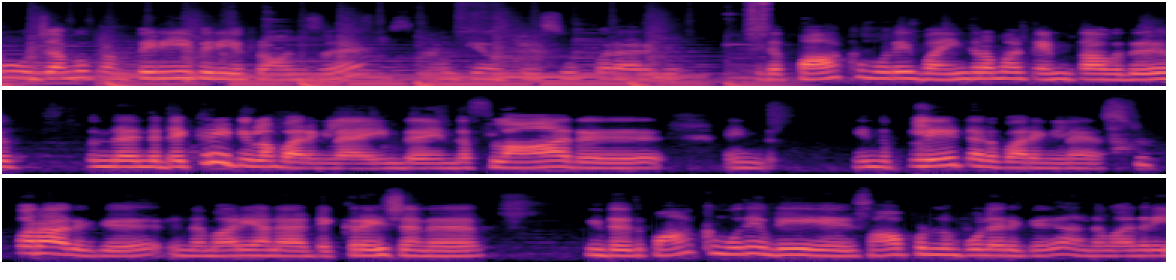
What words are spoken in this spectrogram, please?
ஓ ஜம்பு ப்ரான் பெரிய பெரிய ப்ரான்ஸ் ஓகே ஓகே சூப்பரா இருக்கு. இத பார்க்கும் போதே பயங்கரமா டெம்ட் ஆகுது. இந்த இந்த டெக்கரேட்டிவ்லாம் பாருங்களேன். இந்த இந்த ஃப்ளாரு இந்த இந்த பிளேட்டரை பாருங்களேன் சூப்பரா இருக்கு. இந்த மாதிரியான டெக்கரேஷனு இது இது பார்க்கும்போதே அப்படியே சாப்பிடணும் போல இருக்கு. அந்த மாதிரி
